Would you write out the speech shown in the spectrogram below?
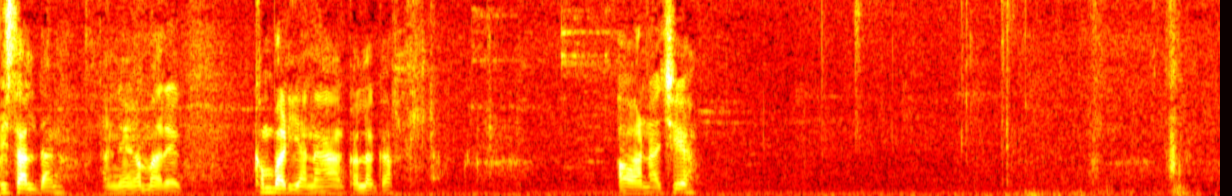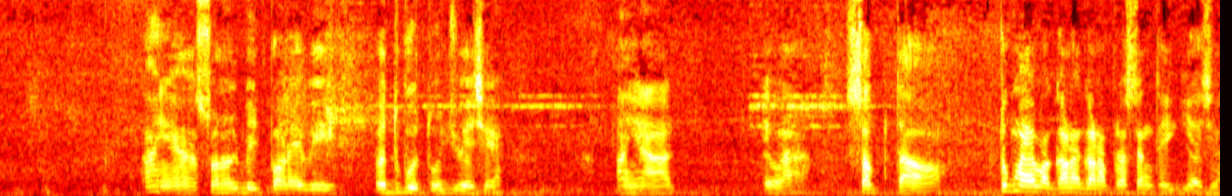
વિશાલદાન અને અમારે ખંભાળિયાના કલાકાર આવવાના છે. અહીંયા સોનલ બીચ પણ એવી અદ્ભુત ઉજવે છે. અહીંયા એવા સપ્તાહ, ટૂંકમાં એવા ઘણા ઘણા પ્રસંગ થઈ ગયા છે.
